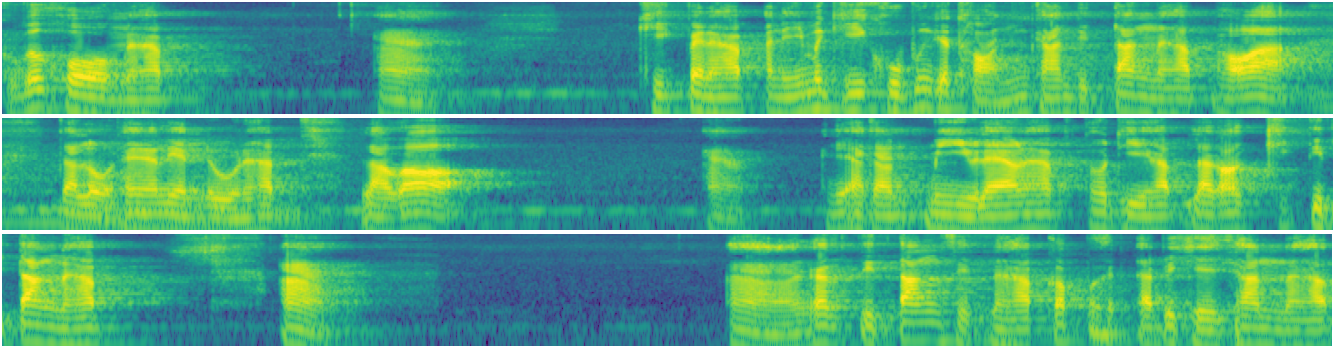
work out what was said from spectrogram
Google Chrome นะครับอ่าคลิกไปนะครับ อันนี้เมื่อกี้ครูเพิ่งจะถอนการติดตั้งนะครับ เพราะว่าจะโหลดให้นักเรียนดูนะครับ เราก็อ่าอันนี้อาจจะมีอยู่แล้วนะครับ โทษทีครับ แล้วก็คลิกติดตั้งนะครับอ่า อ่าหลังจากติดตั้งเสร็จนะครับ ก็เปิดแอปพลิเคชันนะครับ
